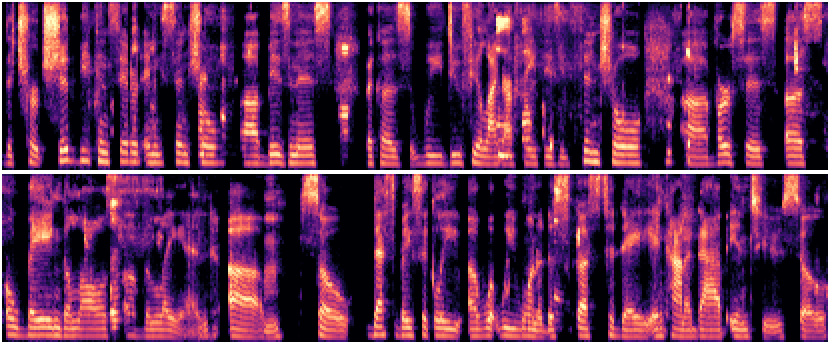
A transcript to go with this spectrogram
the church should be considered an essential uh, business because we do feel like our faith is essential uh, versus us obeying the laws of the land. Um, so that's basically uh, what we want to discuss today and kind of dive into. So,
